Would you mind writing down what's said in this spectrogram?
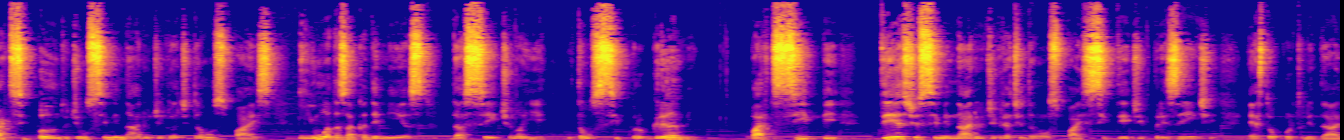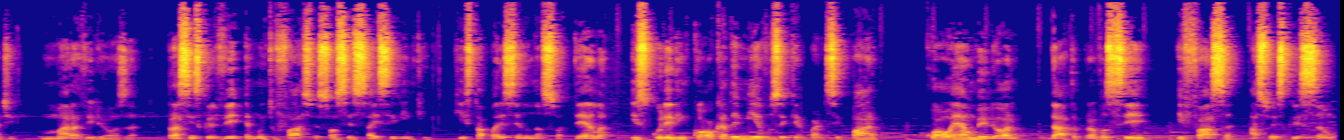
participando de um seminário de gratidão aos pais em uma das academias da Seichonoye. Então se programe, participe deste seminário de gratidão aos pais, se dê de presente esta oportunidade maravilhosa. Para se inscrever é muito fácil, é só acessar esse link que está aparecendo na sua tela, escolher em qual academia você quer participar, qual é a melhor data para você e faça a sua inscrição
